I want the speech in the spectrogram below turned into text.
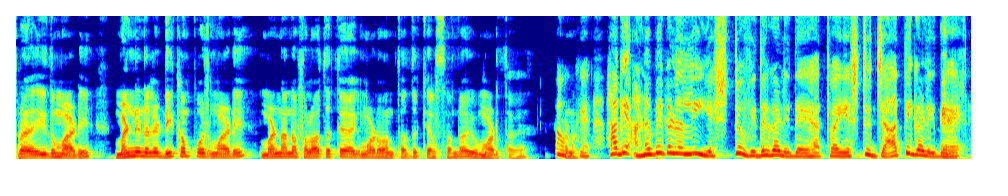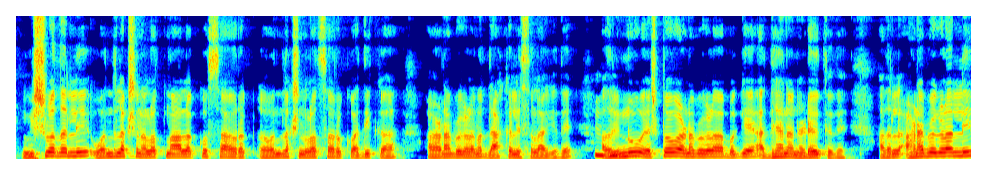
ಪ್ರ ಇದು ಮಾಡಿ ಮಣ್ಣಿನಲ್ಲಿ ಡಿಕಂಪೋಸ್ ಮಾಡಿ ಮಣ್ಣನ್ನು ಫಲವತ್ತತೆಯಾಗಿ ಮಾಡುವಂಥದ್ದು ಕೆಲಸವನ್ನು ಇವು ಮಾಡ್ತವೆ. ಓಕೆ. ಹಾಗೆ ಅಣಬೆಗಳಲ್ಲಿ ಎಷ್ಟು ವಿಧಗಳಿದೆ ಅಥವಾ ಎಷ್ಟು ಜಾತಿಗಳಿದೆ? ವಿಶ್ವದಲ್ಲಿ ಒಂದು ಲಕ್ಷ ನಲವತ್ನಾಲ್ಕು ಸಾವಿರ ಒಂದು ಲಕ್ಷ ನಲವತ್ತು ಸಾವಿರಕ್ಕೂ ಅಧಿಕ ಅಣಬೆಗಳನ್ನು ದಾಖಲಿಸಲಾಗಿದೆ. ಅದು ಇನ್ನೂ ಎಷ್ಟೋ ಅಣಬೆಗಳ ಬಗ್ಗೆ ಅಧ್ಯಯನ ನಡೆಯುತ್ತಿದೆ. ಅದರಲ್ಲಿ ಅಣಬೆಗಳಲ್ಲಿ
